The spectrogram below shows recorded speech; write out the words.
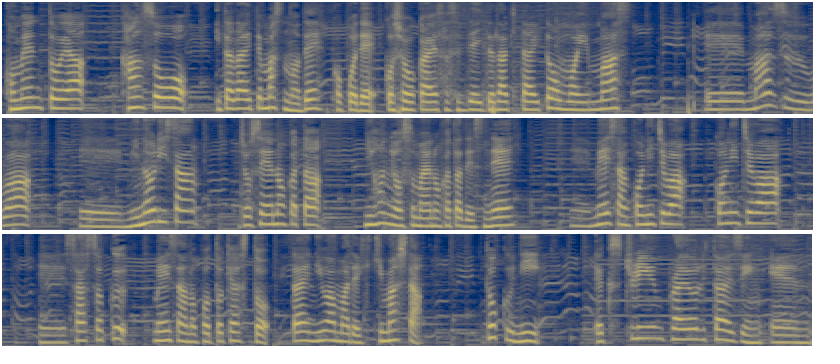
コメントや感想をいただいてますので、ここでご紹介させていただきたいと思います。えー、まずは、えー、みのりさん、女性の方、日本にお住まいの方ですね。えー、めいさん、こんにちは。こんにちは。えー、早速、めいさんのポッドキャスト第2話まで聞きました。特に、Extreme Prioritizing and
